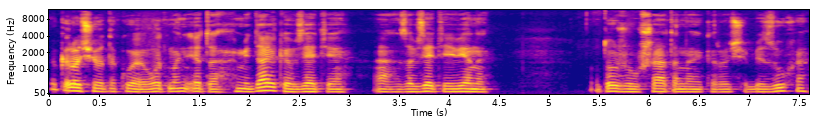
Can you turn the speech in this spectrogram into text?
Ну, короче, вот такое. Вот это медалька взятие. А, за взятие вены. Тоже ушатанная, короче, без уха.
